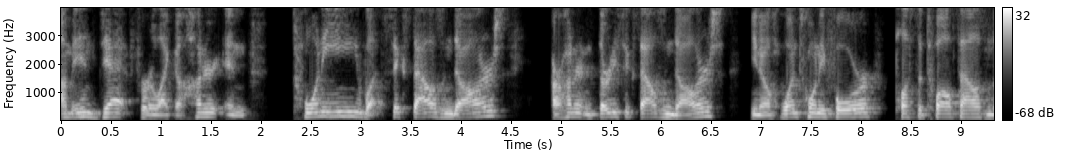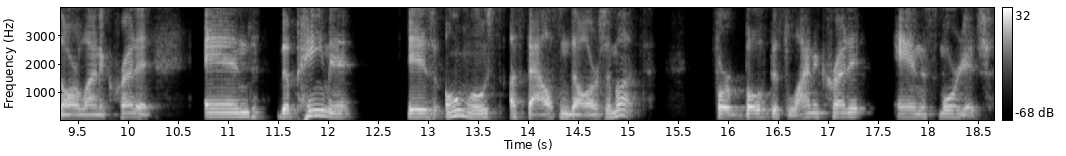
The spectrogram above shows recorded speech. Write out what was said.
I'm in debt for like 120, what, $6,000 or $136,000 you know, one twenty four plus the twelve thousand dollar line of credit, and the payment is almost a thousand dollars a month for both this line of credit and this mortgage.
